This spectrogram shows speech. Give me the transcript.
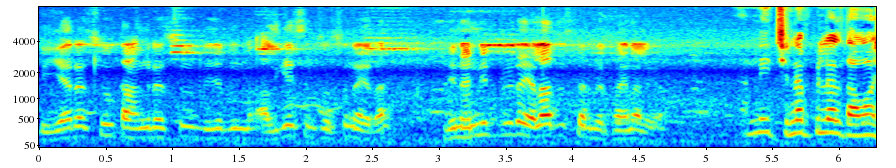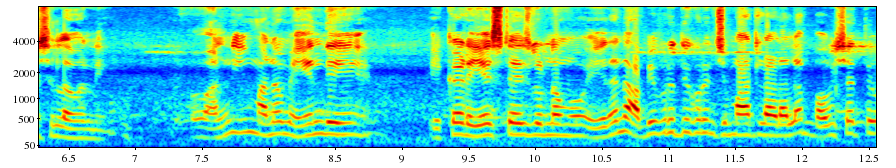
BRS Congress BJP allegations వస్తున్నాయి కదా? దీని అన్నిటి కూడా ఎలా చూస్తారు మీరు ఫైనల్గా? అన్నీ చిన్నపిల్లల తమాషాలు అవన్నీ. అవన్నీ మనం ఏంది? ఎక్కడ ఏ స్టేజ్లో ఉన్నామో? ఏదైనా అభివృద్ధి గురించి మాట్లాడాలా? భవిష్యత్తు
